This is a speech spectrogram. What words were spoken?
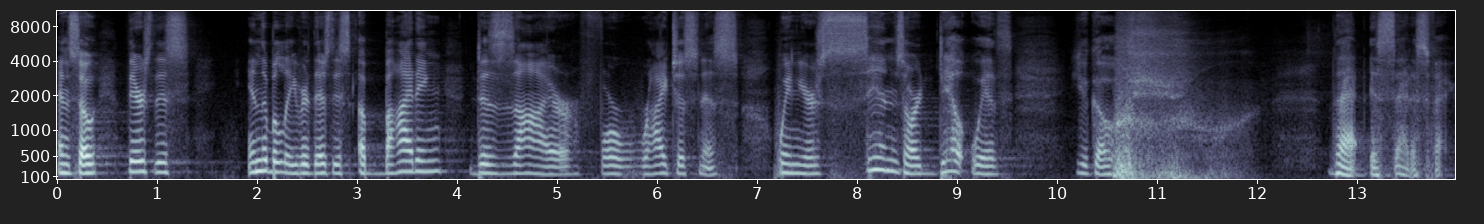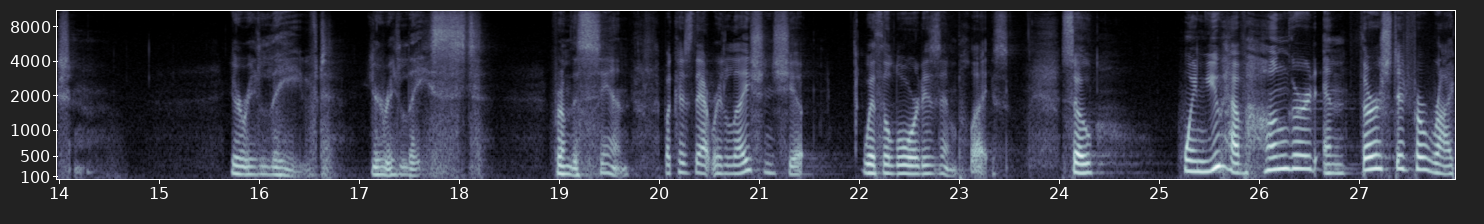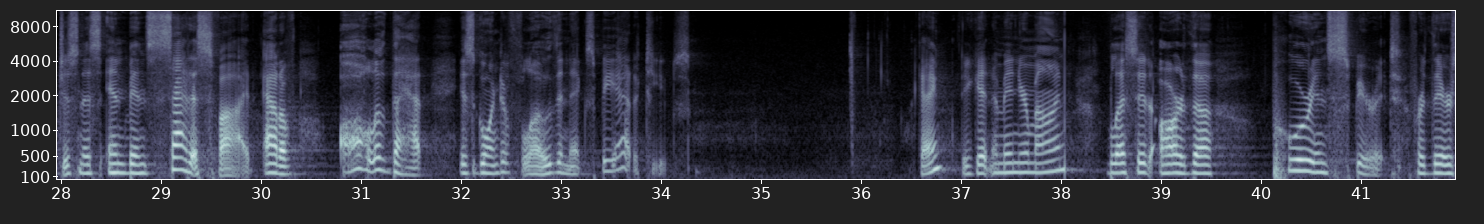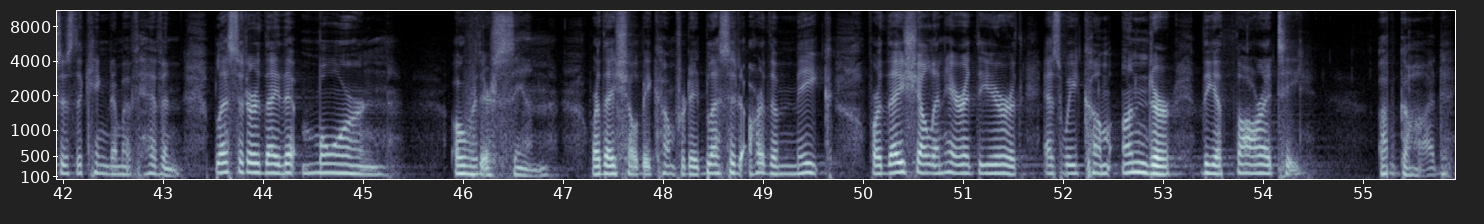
And so there's this, in the believer, there's this abiding desire for righteousness when your sins are dealt with, you go, that is satisfaction. You're relieved, you're released from the sin because that relationship with the Lord is in place. So, when you have hungered and thirsted for righteousness and been satisfied, out of all of that is going to flow the next Beatitudes. Okay? Do you getting them in your mind? Blessed are the poor in spirit, for theirs is the kingdom of heaven. Blessed are they that mourn over their sin, for they shall be comforted. Blessed are the meek, for they shall inherit the earth as we come under the authority of God.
